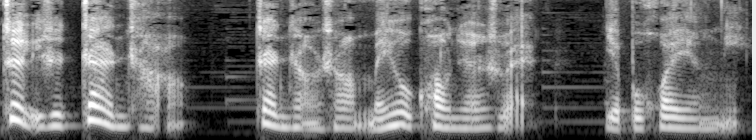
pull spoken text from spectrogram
这里是战场，战场上没有矿泉水，也不欢迎你。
